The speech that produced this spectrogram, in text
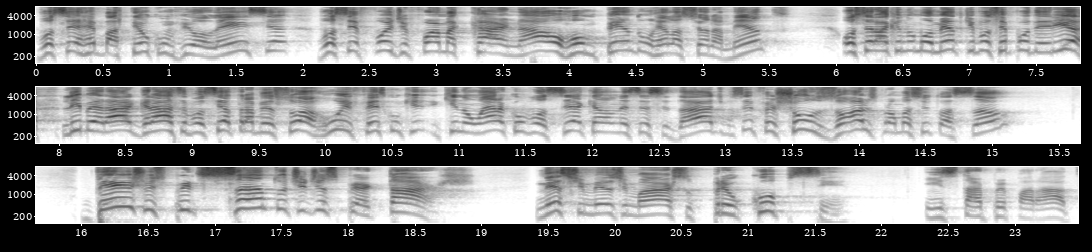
você rebateu com violência, você foi de forma carnal, rompendo um relacionamento? Ou será que no momento que você poderia liberar graça, você atravessou a rua e fez com que, que não era com você aquela necessidade, você fechou os olhos para uma situação? Deixe o Espírito Santo te despertar. Neste mês de março, preocupe-se em estar preparado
